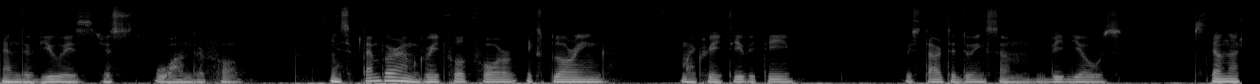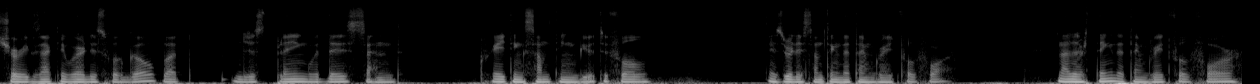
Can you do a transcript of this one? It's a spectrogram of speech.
and the view is just wonderful. In September, I'm grateful for exploring my creativity. We started doing some videos. Still not sure exactly where this will go, but just playing with this and creating something beautiful is really something that I'm grateful for. Another thing that I'm grateful for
